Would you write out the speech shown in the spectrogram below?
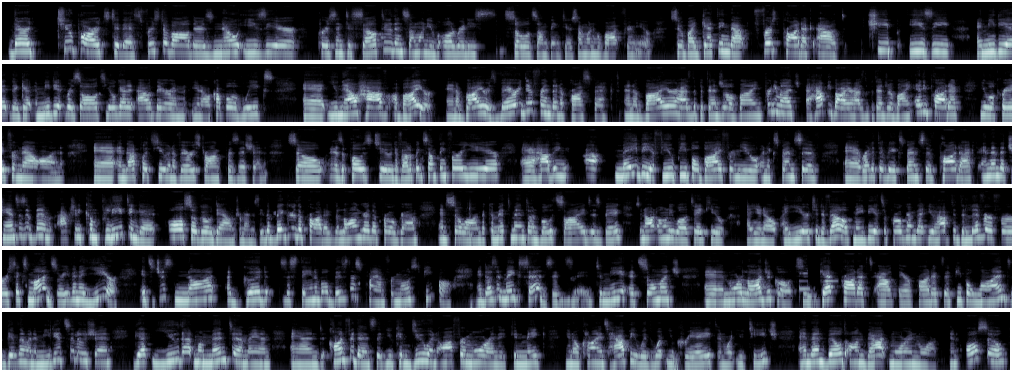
yeah. there are two parts to this. First of all, there's no easier person to sell to than someone you've already sold something to, someone who bought from you. So by getting that first product out, cheap, easy, immediate, they get immediate results. You'll get it out there in you know a couple of weeks, and you now have a buyer. And a buyer is very different than a prospect. And a buyer has the potential of buying pretty much a happy buyer has the potential of buying any product you will create from now on and, and that puts you in a very strong position. So, as opposed to developing something for a year, uh, having uh, maybe a few people buy from you an expensive, uh, relatively expensive product, and then the chances of them actually completing it also go down tremendously. The bigger the product, the longer the program, and so on. The commitment on both sides is big. So, not only will it take you uh, you know a year to develop maybe it's a program that you have to deliver for six months or even a year. It's just not a good sustainable business plan for most people. It doesn't make sense. It's mm-hmm. to me it's so much uh, more logical to get products out there products that people want give them an immediate solution get you that momentum and and confidence that you can do and offer more and that you can make you know clients happy with what you create and what you teach and then build on that more and more. And also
